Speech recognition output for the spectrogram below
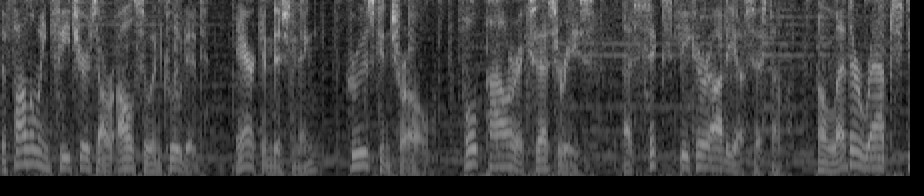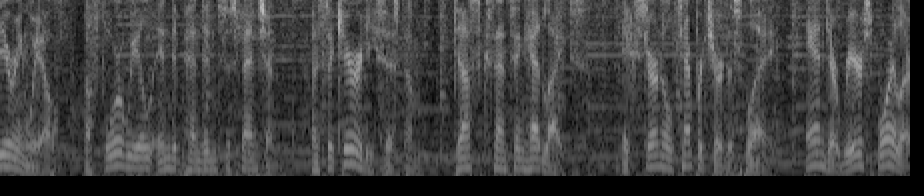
The following features are also included air conditioning, cruise control, full power accessories, a six-speaker audio system, a leather-wrapped steering wheel, a four-wheel independent suspension, a security system, dusk sensing headlights, external temperature display, and a rear spoiler.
